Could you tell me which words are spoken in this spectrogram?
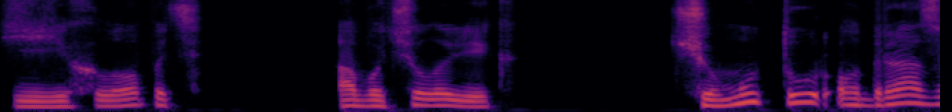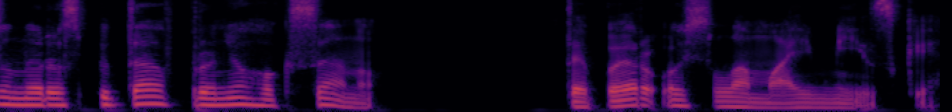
її хлопець або чоловік? Чому Тур одразу не розпитав про нього Ксану? Тепер ось ламай мізки.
